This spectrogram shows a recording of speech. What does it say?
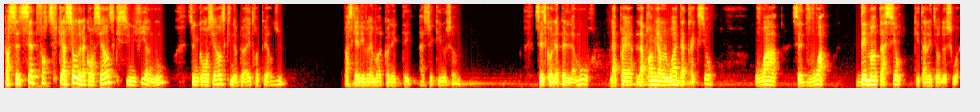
Que cette fortification de la conscience qui s'unifie en nous, c'est une conscience qui ne peut être perdue. parce qu'elle est vraiment connectée à ce qui nous sommes. C'est ce qu'on appelle l'amour, la, la, première loi d'attraction, voire cette voie d'aimantation qui est à l'intérieur de soi.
